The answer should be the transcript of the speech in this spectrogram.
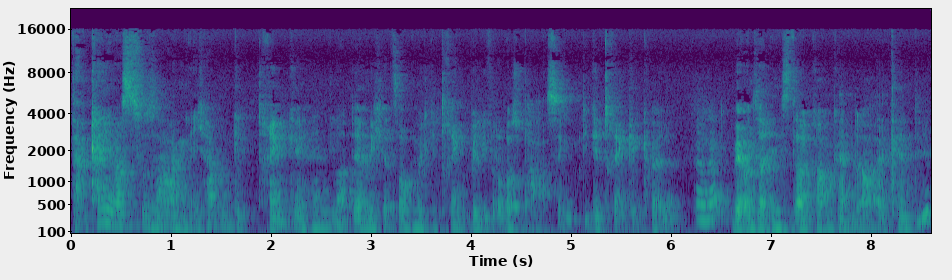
Da kann ich was zu sagen. Ich habe einen Getränkehändler, der mich jetzt auch mit Getränk beliefert, aber aus Parsing, die Getränkequelle. Mhm. Wer unser Instagram kennt, der kennt die.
